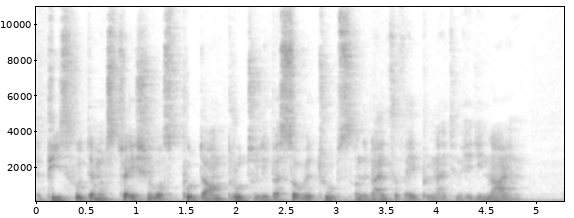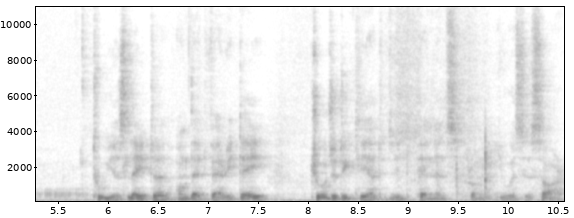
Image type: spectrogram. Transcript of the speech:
a peaceful demonstration was put down brutally by Soviet troops on the 9th of April 1989. Two years later, on that very day, Georgia declared its independence from the USSR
